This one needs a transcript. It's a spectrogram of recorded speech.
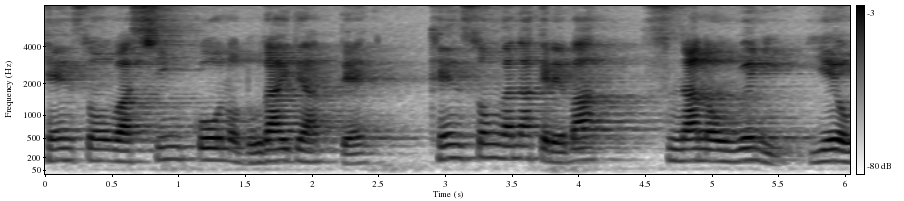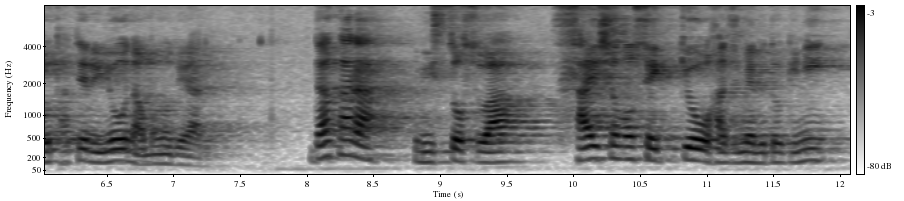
謙遜は信仰の土台であって謙遜がなければ砂の上に家を建てるようなものである。だからクリストスは最初の説教を始める時に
